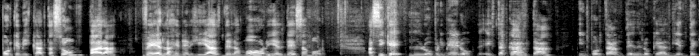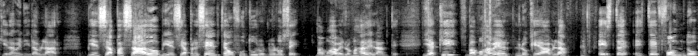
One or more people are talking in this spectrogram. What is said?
Porque mis cartas son para ver las energías del amor y el desamor. Así que lo primero, esta carta importante de lo que alguien te quiera venir a hablar. Bien sea pasado, bien sea presente o futuro, no lo sé. Vamos a verlo más adelante. Y aquí vamos a ver lo que habla este, este fondo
